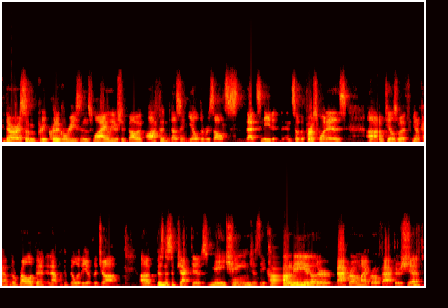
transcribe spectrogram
there are some pretty critical reasons why leadership development often doesn't yield the results that's needed. And so the first one is um, deals with you know kind of the relevant and applicability of the job. Uh, business objectives may change as the economy and other macro and micro factors shift.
